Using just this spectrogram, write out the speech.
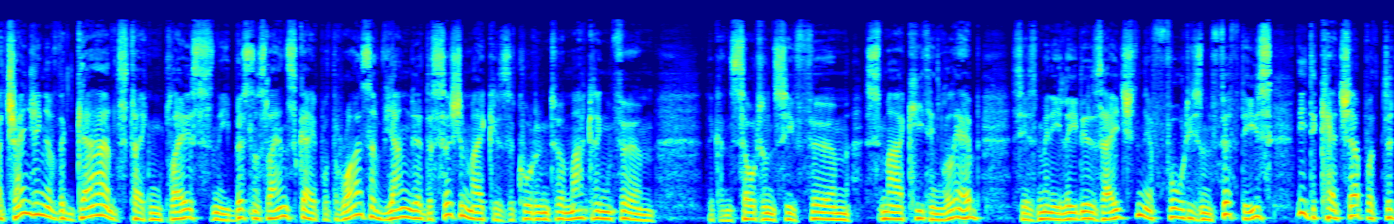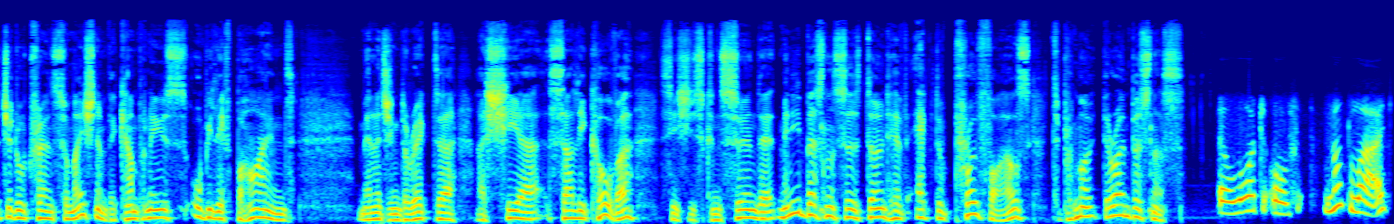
A changing of the guards taking place in the business landscape with the rise of younger decision makers, according to a marketing firm. The consultancy firm Smart Keating Lab says many leaders aged in their 40s and 50s need to catch up with digital transformation of their companies or be left behind. Managing Director Ashia Salikova says she's concerned that many businesses don't have active profiles to promote their own business. A lot of not large,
